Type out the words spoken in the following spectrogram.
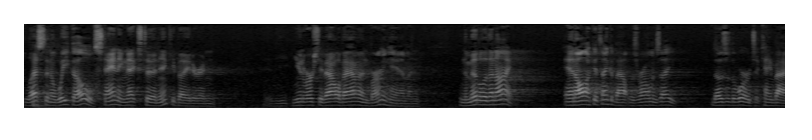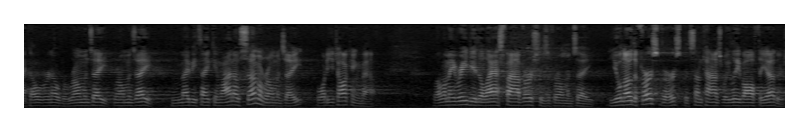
less than a week old standing next to an incubator in the University of Alabama in Birmingham and in the middle of the night. And all I could think about was Romans 8. Those are the words that came back over and over Romans 8, Romans 8. And you may be thinking, well, I know some of Romans 8. What are you talking about? Well, let me read you the last five verses of Romans 8. You'll know the first verse, but sometimes we leave off the others.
